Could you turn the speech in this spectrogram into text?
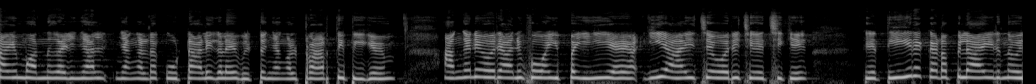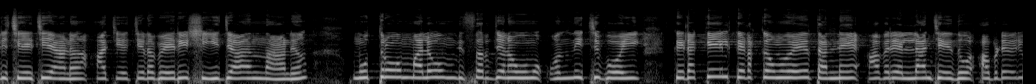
ടൈം വന്നു കഴിഞ്ഞാൽ ഞങ്ങളുടെ കൂട്ടാളികളെ വിട്ട് ഞങ്ങൾ പ്രാർത്ഥിപ്പിക്കുകയും അങ്ങനെ ഒരു അനുഭവം ഇപ്പം ഈ ഈ ആഴ്ച ഒരു ചേച്ചിക്ക് തീരെ കിടപ്പിലായിരുന്ന ഒരു ചേച്ചിയാണ്. ആ ചേച്ചിയുടെ പേര് ഷീജ എന്നാണ്. മൂത്രവും മലവും വിസർജനവും ഒന്നിച്ചു പോയി കിടക്കയിൽ കിടക്കുമ്പോൾ തന്നെ അവരെല്ലാം ചെയ്തു. അവിടെ ഒരു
